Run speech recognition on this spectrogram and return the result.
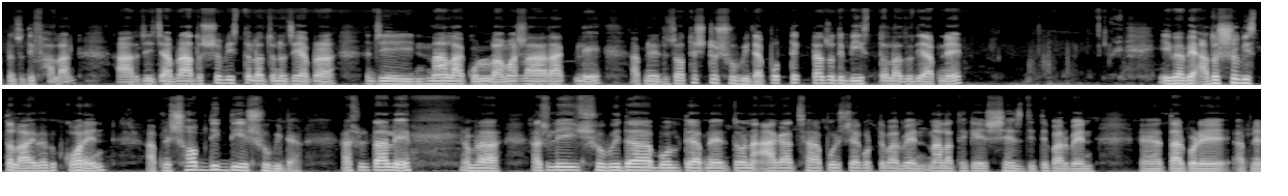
আপনি যদি ফালান। আর যে যে আমরা আদর্শ বীজ তোলার জন্য যে আমরা যে নালা করলাম আসলা রাখলে আপনার যথেষ্ট সুবিধা। প্রত্যেকটা যদি বীজতলা যদি আপনি এইভাবে আদর্শ বীজতলা এভাবে করেন, আপনি সব দিক দিয়ে সুবিধা। আসলে তাহলে আমরা আসলে সুবিধা বলতে আপনার তখন আগাছা পরিষ্কার করতে পারবেন, নালা থেকে সেচ দিতে পারবেন তারপরে আপনি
